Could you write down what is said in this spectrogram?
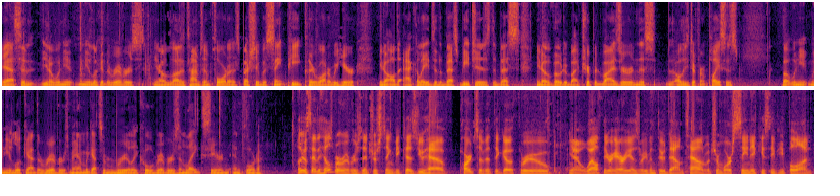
Yeah, so you know when you when you look at the rivers, you know a lot of times in Florida, especially with St. Pete, Clearwater, we hear you know all the accolades of the best beaches, the best you know voted by TripAdvisor and this all these different places. But when you when you look at the rivers, man, we got some really cool rivers and lakes here in, in Florida. I was gonna say the Hillsborough River is interesting because you have parts of it that go through, you know, wealthier areas or even through downtown, which are more scenic. You see people on,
